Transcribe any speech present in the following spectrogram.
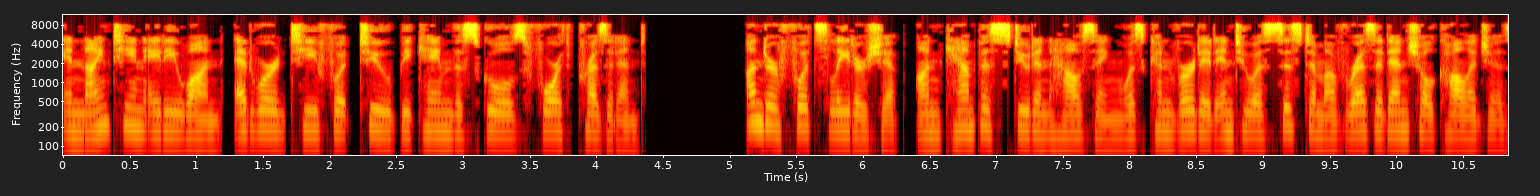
In 1981, Edward T. Foote II became the school's fourth president. Under Foote's leadership, on-campus student housing was converted into a system of residential colleges.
